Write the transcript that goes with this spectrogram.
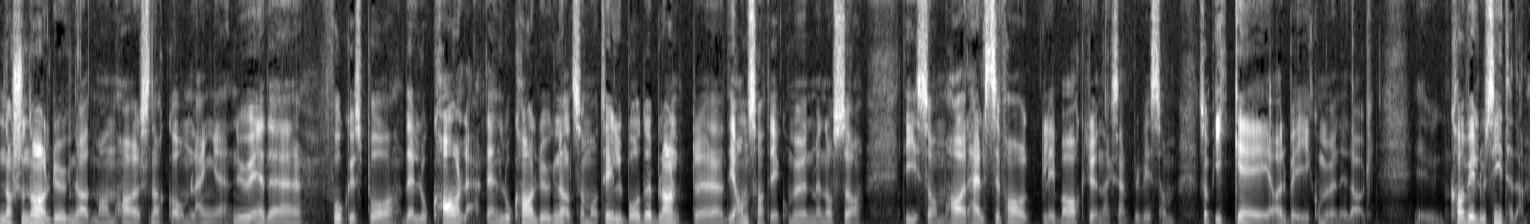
nasjonal dugnad man har snakka om lenge. Nå er det fokus på det lokale. Det er en lokal dugnad som må til, både blant uh, de ansatte i kommunen, men også de som har helsefaglig bakgrunn, eksempelvis, som, som ikke er i arbeid i kommunen i dag. Hva vil du si til dem?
